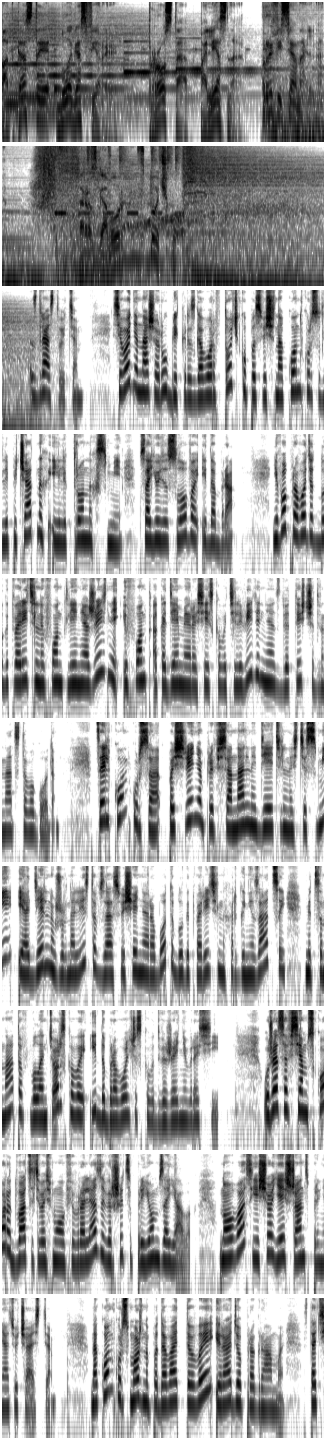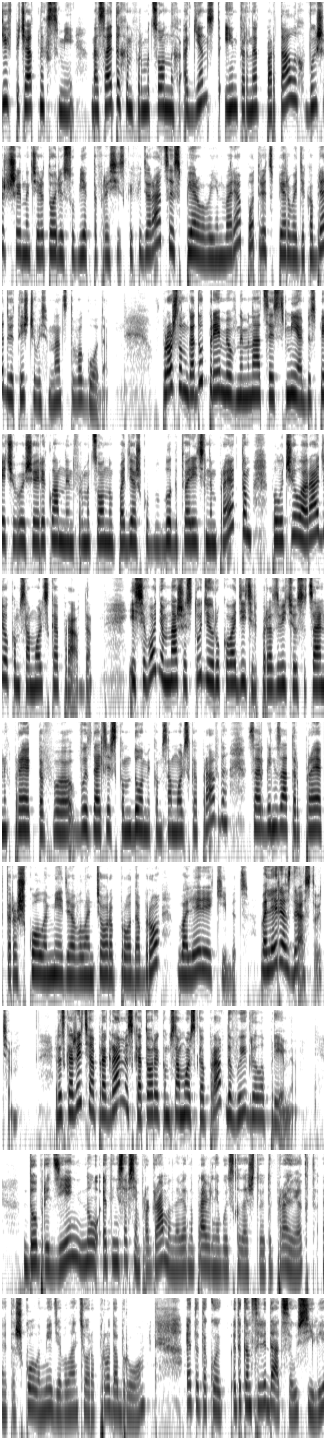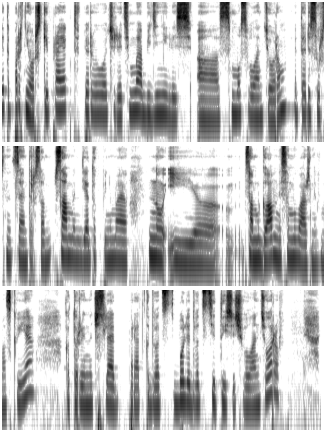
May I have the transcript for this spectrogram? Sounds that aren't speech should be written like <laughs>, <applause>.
Подкасты Благосферы. Просто, полезно, профессионально. Разговор в точку. Здравствуйте. Сегодня наша рубрика «Разговор в точку» посвящена конкурсу для печатных и электронных СМИ в Союзе слова и добра. Его проводят благотворительный фонд «Линия жизни» и фонд Академия российского телевидения с 2012 года. Цель конкурса – поощрение профессиональной деятельности СМИ и отдельных журналистов за освещение работы благотворительных организаций, меценатов, волонтерского и добровольческого движения в России. Уже совсем скоро, 28 февраля, завершится прием заявок, но у вас еще есть шанс принять участие. На конкурс можно подавать ТВ и радиопрограммы, статьи в печатных СМИ, на сайтах информационных агентств и интернет-порталах, вышедшие на территории субъектов Российской Федерации с 1 января по 31 декабря 2018 года. В прошлом году премию в номинации СМИ, обеспечивающая рекламно-информационную поддержку благотворительным проектам, получила радио «Комсомольская правда». И сегодня в нашей студии руководитель по развитию социальных проектов э, в издательском доме «Комсомольская правда», соорганизатор проекта «Школа медиа-волонтера про добро» Валерия Кибец. Валерия, здравствуйте. Расскажите о программе, с которой «Комсомольская правда» выиграла премию. Добрый день. Ну, это не совсем программа, наверное, правильнее будет сказать, что это проект. Это школа медиа-волонтера про добро. Это такой, это консолидация усилий, это партнерский проект в первую очередь. Мы объединились а, с Мосволонтером, это ресурсный центр, сам, самый, я так понимаю, ну и э, самый главный, самый важный в Москве, который начисляет порядка 20, более 20 тысяч волонтеров.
